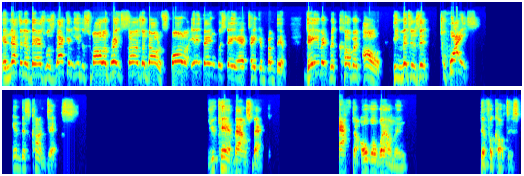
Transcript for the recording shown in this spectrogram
and nothing of theirs was lacking, either small or great, sons or daughters, spoil or anything which they had taken from them. David recovered all. He mentions it twice in this context. You can bounce back after overwhelming difficulties.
